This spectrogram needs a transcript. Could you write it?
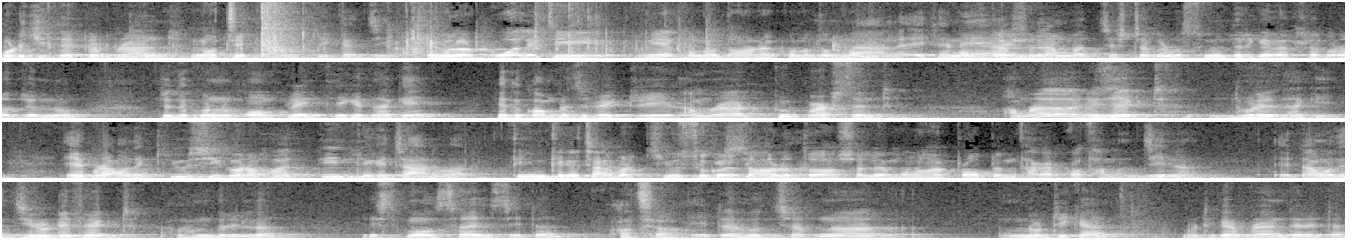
পরিচিত একটা ব্র্যান্ড নটিক নটিকা জি। এগুলোর কোয়ালিটি নিয়ে কোনো ধরনের কোনো না না এখানে আসলে আমরা চেষ্টা করব সুন্দরকে ব্যবসা করার জন্য। যদি কোনো কমপ্লেন থেকে থাকে যেহেতু কমপ্লেন্সের ফ্যাক্টরি আমরা টু পার্সেন্ট আমরা রিজেক্ট ধরে থাকি। এরপর আমাদের কিউসি করা হয় তিন থেকে চারবার তিন থেকে চারবার কিউসি করে তাহলে তো আসলে মনে হয় প্রবলেম থাকার কথা না। জি না এটা আমাদের জিরো ডিফেক্ট আলহামদুলিল্লাহ। স্মল সাইজ এটা। আচ্ছা। এটা হচ্ছে আপনার নটিকা নটিকা ব্র্যান্ডের এটা।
